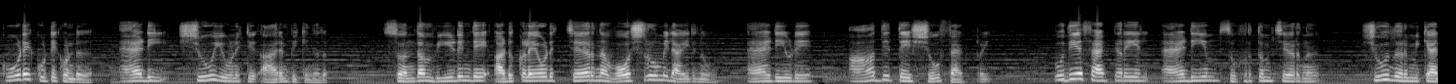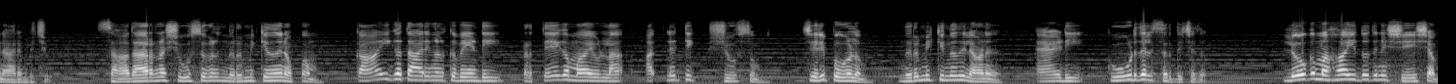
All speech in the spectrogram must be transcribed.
കൂടെ കൂട്ടിക്കൊണ്ട് ആഡി ഷൂ യൂണിറ്റ് ആരംഭിക്കുന്നത്. സ്വന്തം വീടിന്റെ അടുക്കളയോട് ചേർന്ന വാഷ്റൂമിലായിരുന്നു ആഡിയുടെ ആദ്യത്തെ ഷൂ ഫാക്ടറി. പുതിയ ഫാക്ടറിയിൽ ആഡിയും സുഹൃത്തും ചേർന്ന് ഷൂ നിർമ്മിക്കാൻ ആരംഭിച്ചു. സാധാരണ ഷൂസുകൾ നിർമ്മിക്കുന്നതിനൊപ്പം കായിക താരങ്ങൾക്ക് വേണ്ടി പ്രത്യേകമായുള്ള അത്ലറ്റിക് ഷൂസും ചെരുപ്പുകളും നിർമ്മിക്കുന്നതിലാണ് ആഡി കൂടുതൽ ശ്രദ്ധിച്ചത്. ലോകമഹായുദ്ധത്തിന് ശേഷം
